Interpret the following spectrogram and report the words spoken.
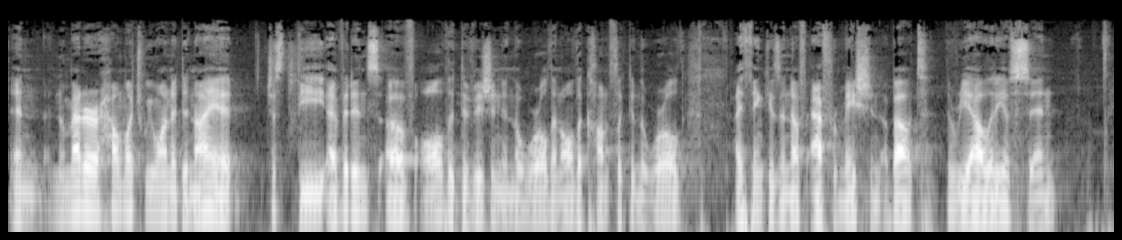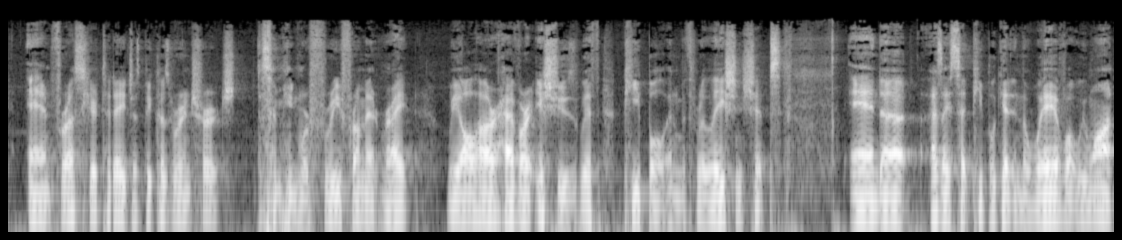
and no matter how much we want to deny it, just the evidence of all the division in the world and all the conflict in the world I think, is enough affirmation about the reality of sin. And for us here today, just because we're in church doesn't mean we're free from it, right? We all are, have our issues with people and with relationships. And uh, as I said, people get in the way of what we want.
